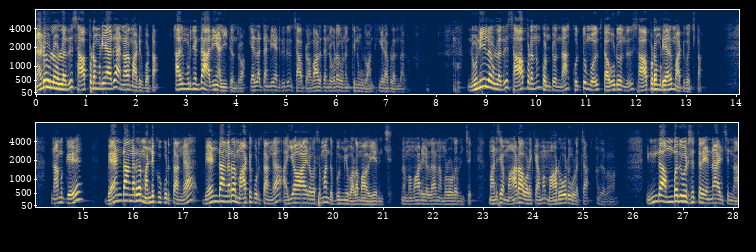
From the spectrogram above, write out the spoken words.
நடுவில் உள்ளது சாப்பிட முடியாது அதனால மாட்டுக்கு போட்டான். அது முடிஞ்சிருந்தா அதையும் அள்ளிட்டு வந்துடுவான் எல்லா தண்டையும் எடுத்துகிட்டு சாப்பிடுவான் வாழைத்தண்டை கூட கொண்டு தின்னு விடுவான் திங்கிறாப்புல இருந்தாலும். நுனியில் உள்ளது சாப்பிடணும் கொண்டு வந்தான். குத்தும் போது தவிடு வந்தது சாப்பிட முடியாத மாட்டுக்கு வச்சுட்டான். நமக்கு வேண்டாங்கிறத மண்ணுக்கு கொடுத்தாங்க வேண்டாங்கிறத மாட்டு கொடுத்தாங்க. ஐயாயிரம் வருஷமா அந்த பூமி வளமாகவே இருந்துச்சு. நம்ம மாடுகள்லாம் நம்மளோட இருந்துச்சு. மனுஷன் மாடா உழைக்காம மாடோடு உழைச்சான். அதெல்லாம் இந்த ஐம்பது வருஷத்துல என்ன ஆயிடுச்சுன்னா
